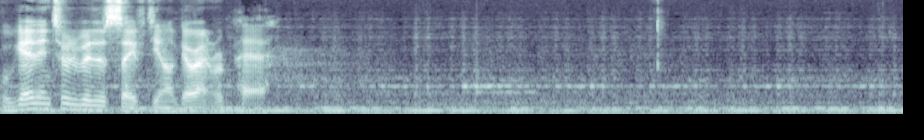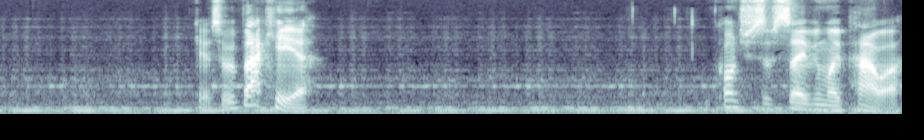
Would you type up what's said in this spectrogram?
We'll get into a bit of safety, and I'll go out and repair. Okay, so we're back here. Conscious of saving my power.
